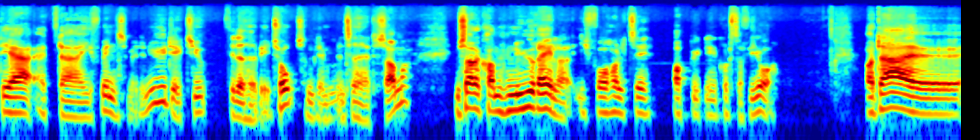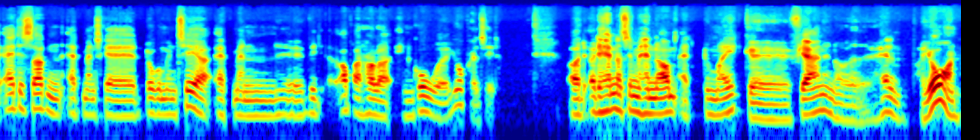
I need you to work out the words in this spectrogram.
det er, at der i forbindelse med det nye direktiv, det der hedder V2, som blev implementeret her til sommer, jamen, så er der kommet nye regler i forhold til opbygning af kulstof i jord. Og der øh, er det sådan, at man skal dokumentere, at man øh, opretholder en god øh, jordkvalitet. Og og det handler simpelthen om, at du må ikke øh, fjerne noget halm fra jorden,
